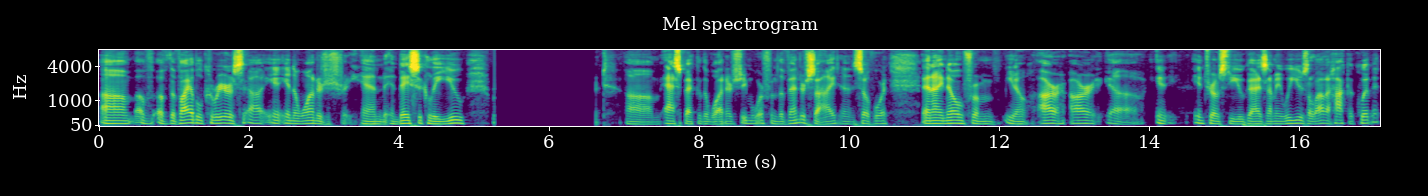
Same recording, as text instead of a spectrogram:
um, of, of the viable careers uh, in, in the water industry. And, and basically, you um, aspect of the water industry more from the vendor side and so forth. And I know from, you know, our, our uh, in, intros to you guys, I mean, we use a lot of Hach equipment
